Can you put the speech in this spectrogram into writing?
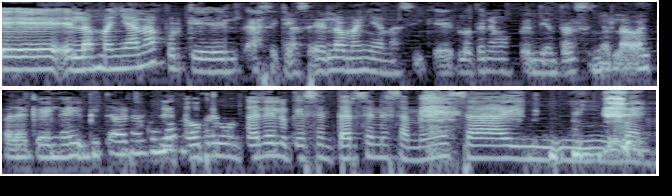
eh, en las mañanas porque él hace clases en la mañana, así que lo tenemos pendiente al señor Laval para que venga invitado en algún momento. todo preguntarle lo que es sentarse en esa mesa y, y, bueno,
